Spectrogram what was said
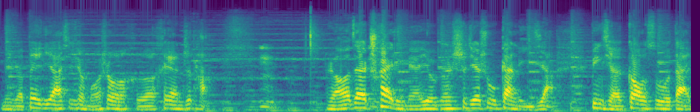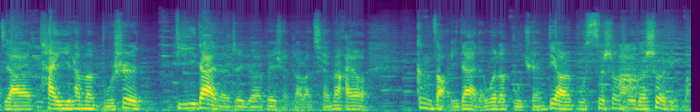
那个贝利亚吸血魔兽和黑暗之塔。嗯。然后在 try 里面又跟世界树干了一架，并且告诉大家太一他们不是第一代的这个被选召了，前面还有更早一代的，为了补全第二部四圣会的设定嘛。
